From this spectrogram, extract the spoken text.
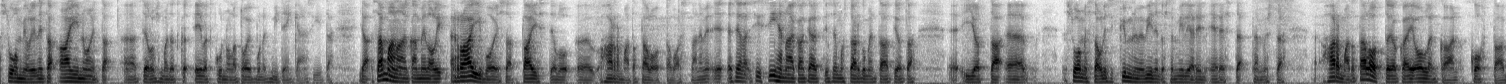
Suomi oli niitä ainoita teollisuusmaita, jotka eivät kunnolla toipuneet mitenkään siitä. Ja samaan aikaan meillä oli raivoisa taistelu harmaata taloutta vastaan. Ja siellä, siis siihen aikaan käyttiin sellaista argumentaatiota, jotta Suomessa olisi 10-15 miljardin edestä tämmöistä harmaata taloutta, joka ei ollenkaan kohtaa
